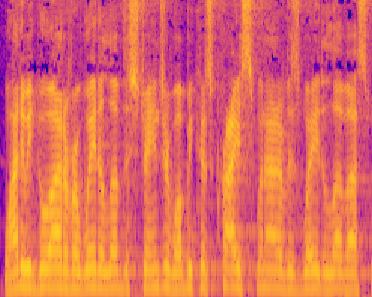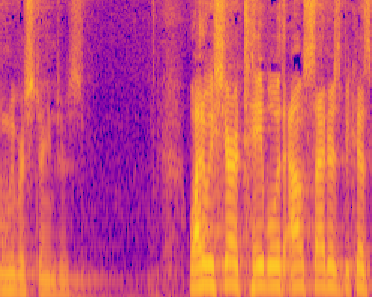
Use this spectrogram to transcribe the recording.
Why do we go out of our way to love the stranger? Well, because Christ went out of his way to love us when we were strangers. Why do we share a table with outsiders? Because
